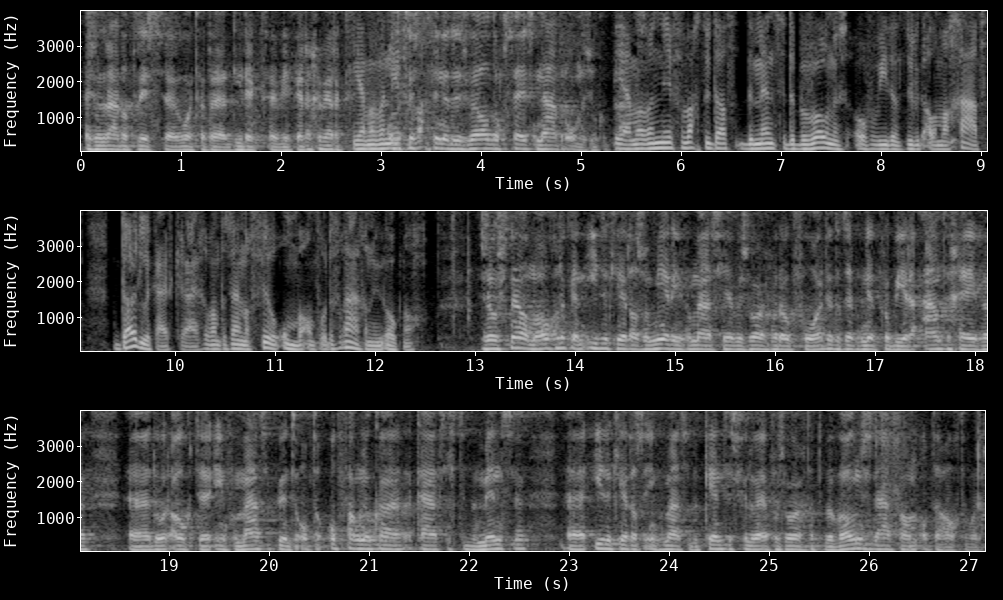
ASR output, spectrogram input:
En zodra dat er is, uh, wordt er uh, direct weer verder gewerkt. Ja, maar wanneer Ondertussen vinden dus wel nog steeds nadere onderzoeken plaats. Ja, maar wanneer verwacht u dat de mensen, de bewoners... over wie dat natuurlijk allemaal gaat, duidelijkheid krijgen? Want er zijn nog veel onbeantwoorde vragen nu ook nog. Zo snel mogelijk. En iedere keer als we meer informatie hebben, zorgen we er ook voor. Dat heb ik net proberen aan te geven. Uh, door ook de informatiepunten op de opvanglocaties te bemensen. Uh, iedere keer als de informatie bekend is, zullen we ervoor zorgen dat de bewoners daarvan op de hoogte worden.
